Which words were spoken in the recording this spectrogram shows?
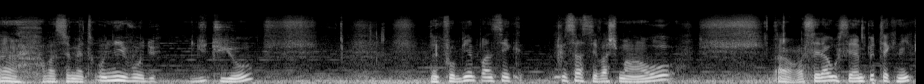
On va se mettre au niveau du, tuyau. Donc il faut bien penser que, ça c'est vachement en haut. Alors c'est là où c'est un peu technique.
